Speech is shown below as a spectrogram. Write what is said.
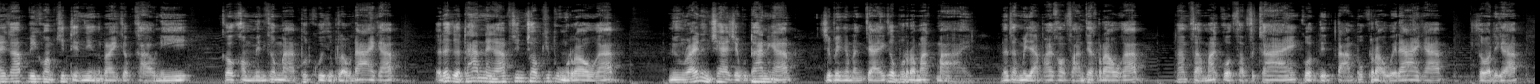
นะครับ มีความคิดเห็นอย่างไรกับข่าวนี้ ก็คอมเมนต์เข้ามาพูดคุยกับเราได้ครับแต่ถ้าเกิดท่านนะครับชื่นชอบคลิปของเราครับหนึ่งไลค์หนึ่งแชร์จากทุกท่านครับจะเป็นกำลังใจให้กับพวกเรามากมาย และถ้าไม่อยากพลาดข่าวสารจากเราครับท่านสามารถกด subscribe กดติดตามพวกเราไว้ได้ครับ สวัสดีครับ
